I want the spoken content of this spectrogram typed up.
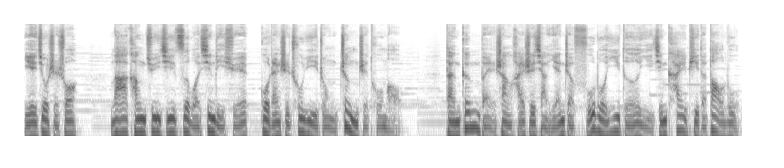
也就是说，拉康狙击自我心理学固然是出于一种政治图谋。但根本上还是想沿着弗洛伊德已经开辟的道路，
